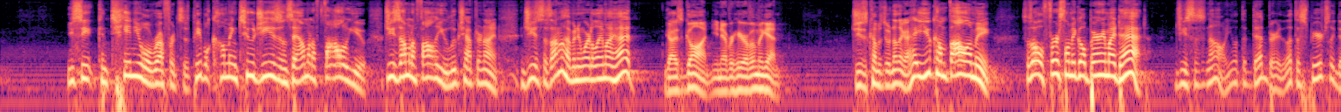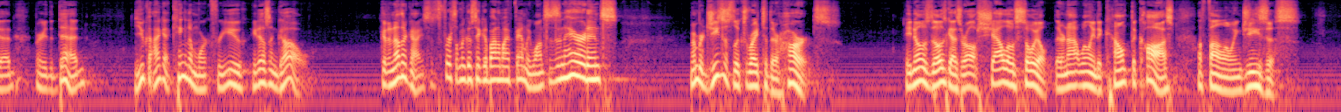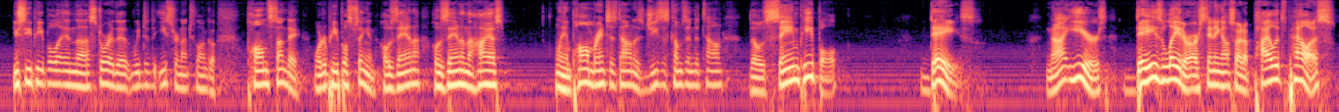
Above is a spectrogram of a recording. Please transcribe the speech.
you see continual references. People coming to Jesus and say, I'm going to follow you. Jesus, I'm going to follow you. Luke chapter 9. And Jesus says, I don't have anywhere to lay my head. The guy's gone. You never hear of him again. Jesus comes to another guy. Hey, you come follow me. He says, Oh, first let me go bury my dad. Jesus says, No, you let the dead bury. Let the spiritually dead bury the dead. You, I got kingdom work for you. He doesn't go. Get another guy. He says, First let me go say goodbye to my family. Wants his inheritance. Remember, Jesus looks right to their hearts. He knows those guys are all shallow soil. They're not willing to count the cost of following Jesus. You see people in the story that we did Easter not too long ago. Palm Sunday. What are people singing? Hosanna, Hosanna in the highest. Laying palm branches down as Jesus comes into town. Those same people, days, not years, days later, are standing outside of Pilate's palace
